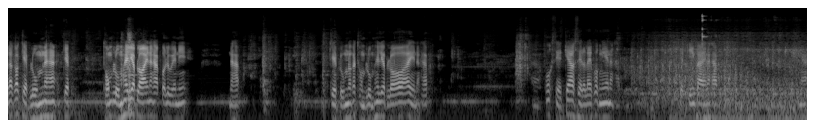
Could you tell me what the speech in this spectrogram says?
แล้วก็เก็บหลุมนะฮะ เก็บถมหลุมให้เรียบร้อยนะครับบริเวณนี้นะครับ เก็บหลุมแล้วก็ถมหลุมให้เรียบร้อยนะครับพวกเศษแก้วเศษอะไรพวกนี้นะครับ เก็บทิ้งไปนะครับนะ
